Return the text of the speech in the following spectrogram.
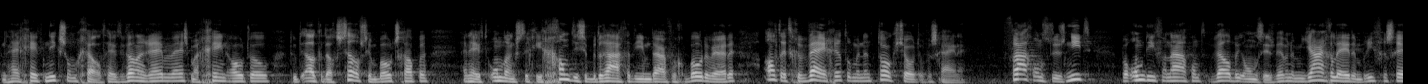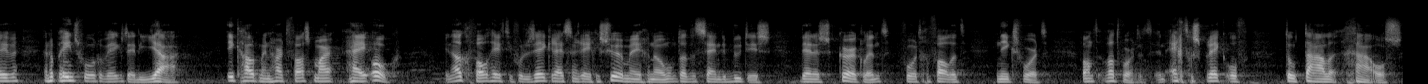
En hij geeft niks om geld, heeft wel een rijbewijs, maar geen auto... doet elke dag zelf zijn boodschappen... en heeft ondanks de gigantische bedragen die hem daarvoor geboden werden... altijd geweigerd om in een talkshow te verschijnen. Vraag ons dus niet waarom die vanavond wel bij ons is. We hebben hem een jaar geleden een brief geschreven... en opeens vorige week zei hij ja, ik houd mijn hart vast, maar hij ook... In elk geval heeft hij voor de zekerheid zijn regisseur meegenomen... omdat het zijn debuut is, Dennis Kirkland... voor het geval het niks wordt. Want wat wordt het? Een echt gesprek of totale chaos?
